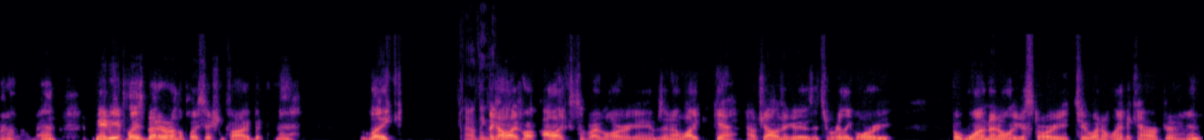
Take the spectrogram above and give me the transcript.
I don't know, man. Maybe it plays better on the PlayStation Five, but eh, like, I don't think like I like hor- I like survival horror games, and I like yeah how challenging it is. It's really gory, but one, I don't like the story. Two, I don't like the character, and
